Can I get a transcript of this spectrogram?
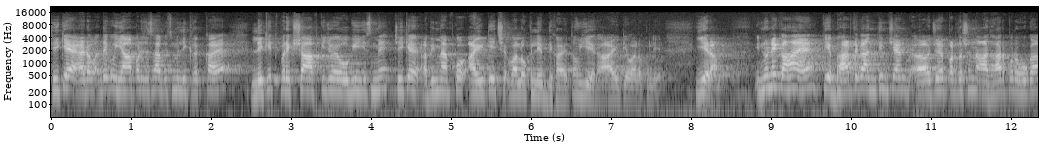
ठीक है? देखो, यहाँ पर जैसा आप इसमें लिख रखा है, लिखित परीक्षा आपकी जो है होगी इसमें, ठीक है? अभी मैं आपको आई वालों के लिए दिखा देता हूँ, ये रहा आई वालों के लिए। ये रहा। इन्होंने कहा है कि भारत का अंतिम चयन जो है प्रदर्शन आधार पर होगा।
